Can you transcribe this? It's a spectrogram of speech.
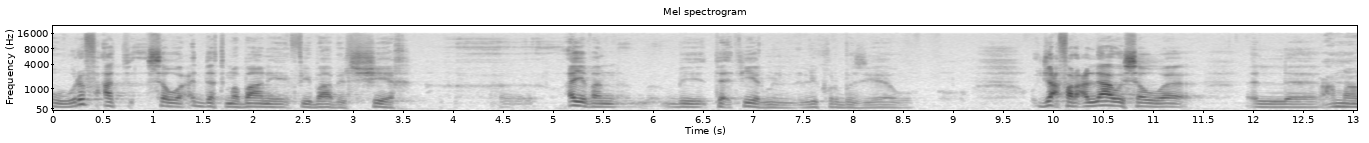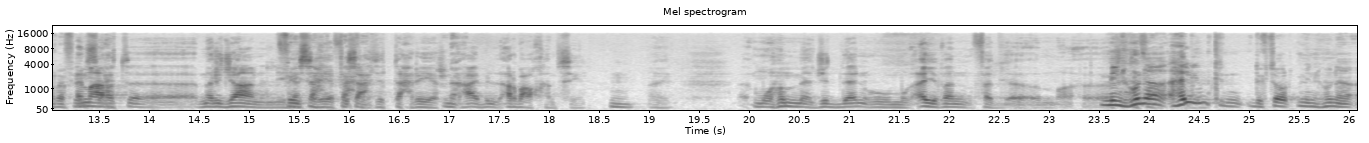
ورفعت سوى عدة مباني في باب الشيخ أيضا بتأثير من ليكوربوزيه وجعفر علاوي سوى عمارة آه، مرجان اللي في ساحة في ساحة التحرير. نعم. هاي بال 54 مهمة جدا وأيضا فد آه، من هنا هل يمكن دكتور من هنا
